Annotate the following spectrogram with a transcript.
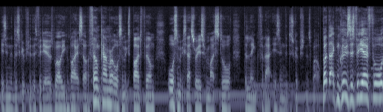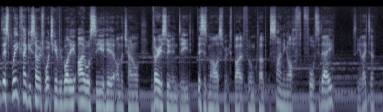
is in the description of this video as well. You can buy yourself a film camera or some expired film or some accessories from my store. The link for that is in the description as well. But that concludes this video for this week. Thank you so much for watching, everybody. I will see you here on the channel very soon indeed. This is Miles from Expired Film Club signing off for today. See you later.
